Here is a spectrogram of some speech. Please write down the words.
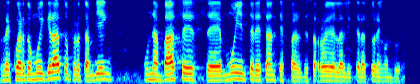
recuerdo muy grato, pero también unas bases eh, muy interesantes para el desarrollo de la literatura en Honduras.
